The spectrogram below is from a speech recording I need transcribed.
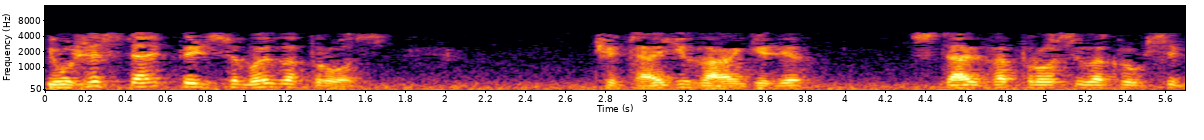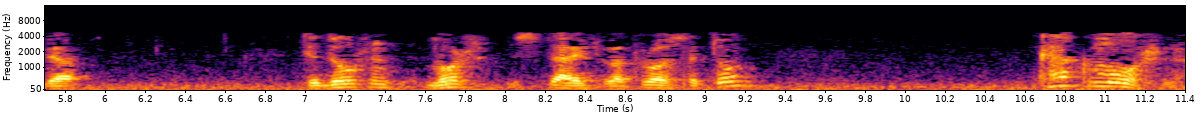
и уже ставить перед собой вопрос. Читай Евангелие, ставь вопросы вокруг себя. Ты должен, можешь ставить вопрос о том, как можно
